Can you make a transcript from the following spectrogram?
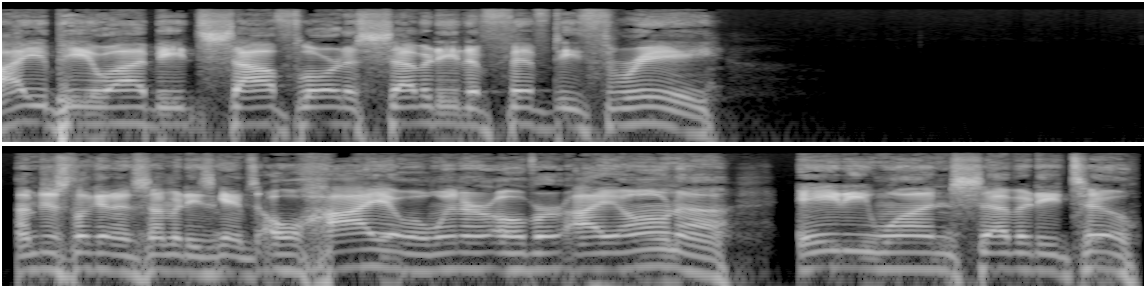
IUPUI beat South Florida 70 to 53. I'm just looking at some of these games. Ohio a winner over Iona 81-72.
